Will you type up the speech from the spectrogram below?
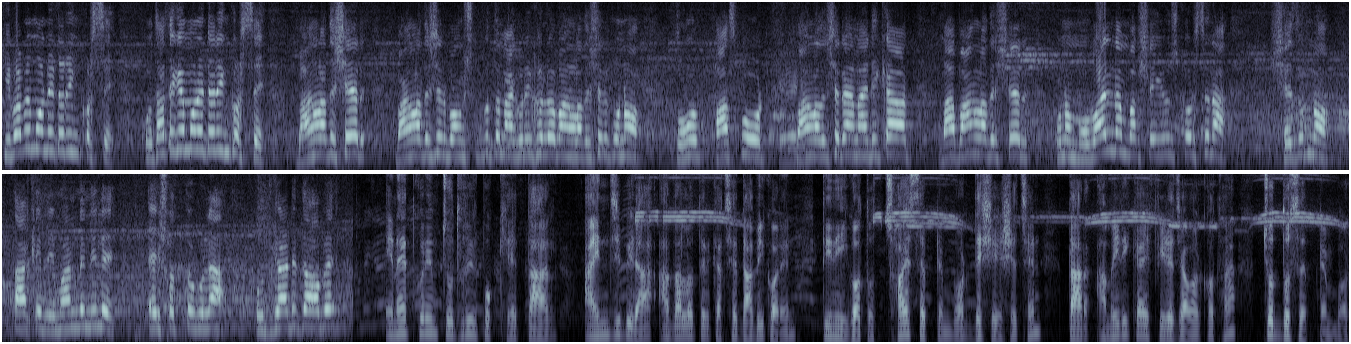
কীভাবে মনিটরিং করছে? কোথা থেকে মনিটরিং করছে? বাংলাদেশের বাংলাদেশের বংশোদ্ভূত নাগরিক হলেও বাংলাদেশের কোনো পাসপোর্ট বাংলাদেশের এনআইডি কার্ড বা বাংলাদেশের কোনো মোবাইল নাম্বার সে ইউজ করছে না সেজন্য তাকে রিমান্ডে নিলে এই সত্যগুলা উদ্ঘাটিত হবে। এনায়েত করিম চৌধুরীর পক্ষে তার আইনজীবীরা আদালতের কাছে দাবি করেন, তিনি গত ছয় সেপ্টেম্বর দেশে এসেছেন, তার আমেরিকায় ফিরে যাওয়ার কথা চোদ্দ সেপ্টেম্বর।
